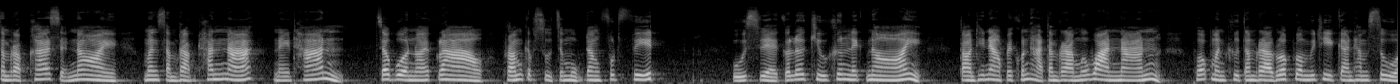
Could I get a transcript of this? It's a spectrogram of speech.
สำหรับข้าเสียหน่อย มันสำหรับท่านนะ ในท่าน เจ้าบัวน้อยกล่าว พร้อมกับสูดจมูกดังฟุดฟิตอูเสียก็เลิกคิ้วขึ้นเล็กน้อย ตอนที่นางไปค้นหาตำราเมื่อวานนั้น พวกมันคือตำรารวบรวมวิธีการทำสว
